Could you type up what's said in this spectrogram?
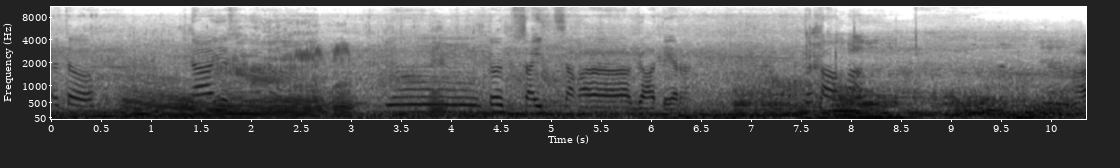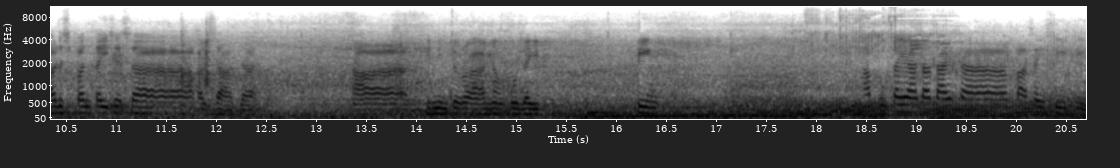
Ito, inaayos yung yung curbside saka gutter. Ito tama. Ayan, halos pantay siya sa kalsada. Uh, pininturahan ng kulay pink. Napunta yata tayo sa Pasay City.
